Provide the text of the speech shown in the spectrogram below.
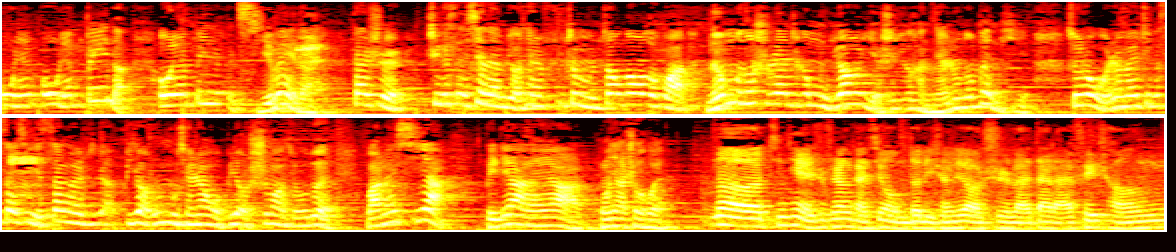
欧联欧联杯的欧联杯的席位的，但是这个赛现在表现这么糟糕的话，能不能实现这个目标也是一个很严重的问题。所以说，我认为这个赛季三个比较目前让我比较失望球队：瓦伦西亚、比利亚雷亚、皇家社会。那今天也是非常感谢我们的李晨李老师来带来非常。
